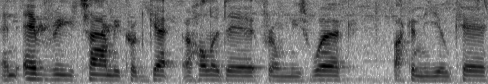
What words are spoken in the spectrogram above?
and every time he could get a holiday from his work back in the UK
